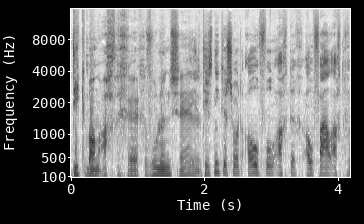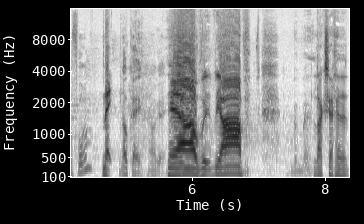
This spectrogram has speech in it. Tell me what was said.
Diekman-achtige gevoelens. Hè. Het is niet een soort ovalachtig, ovaalachtige vorm? Nee. Oké, okay, okay. Ja, ja, laat ik zeggen,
